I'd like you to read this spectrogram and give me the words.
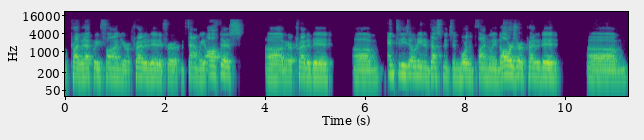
a private equity fund, you're accredited. If you're in a family office, um, you're accredited. Um, entities owning investments in more than $5 million are accredited. Um,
